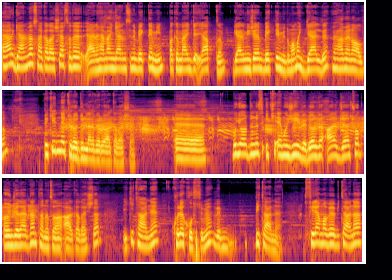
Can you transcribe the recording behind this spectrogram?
Eğer gelmezse arkadaşlar sadece yani hemen gelmesini beklemeyin. Bakın ben ge- yaptım. Gelmeyeceğini beklemiyordum ama geldi ve hemen aldım. Peki ne tür ödüller veriyor arkadaşlar? Ee, bu gördüğünüz iki emojiyi veriyor ve ayrıca çok öncelerden tanıtılan arkadaşlar iki tane kule kostümü ve bir tane flama ve bir tane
